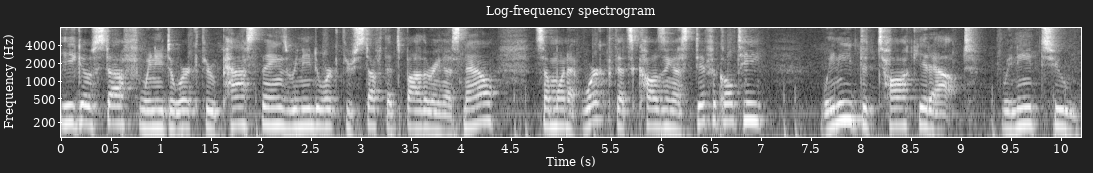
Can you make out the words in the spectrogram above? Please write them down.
ego stuff, we need to work through past things, we need to work through stuff that's bothering us now, someone at work that's causing us difficulty, we need to talk it out. We need to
